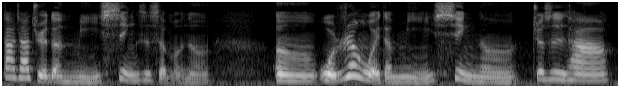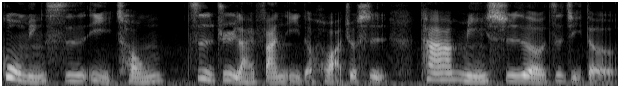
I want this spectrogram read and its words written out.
大家觉得迷信是什么呢？嗯，我认为的迷信呢，就是它顾名思义，从字句来翻译的话，就是他迷失了自己的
